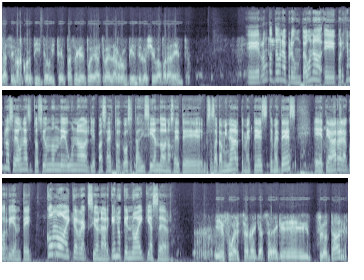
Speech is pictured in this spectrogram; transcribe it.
hace más cortito, viste. Pasa que después de atrás de la rompiente lo lleva para adentro. Eh, Ronco, te hago una pregunta. Uno, eh, por ejemplo, se da una situación donde uno le pasa esto que vos estás diciendo, no sé, te empezás a caminar, te metes, te metes, eh, te agarra la corriente. ¿Cómo hay que reaccionar? ¿Qué es lo que no hay que hacer? Y fuerza no hay que hacer, hay que flotar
